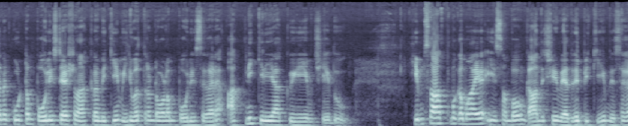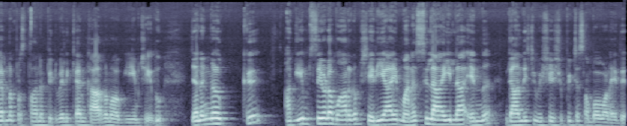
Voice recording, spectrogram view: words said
ജനക്കൂട്ടം പോലീസ് സ്റ്റേഷൻ ആക്രമിക്കുകയും ഇരുപത്തിരണ്ടോളം പോലീസുകാരെ അഗ്നിക്കിരയാക്കുകയും ചെയ്തു. ഹിംസാത്മകമായ ഈ സംഭവം ഗാന്ധിജിയെ വേദനിപ്പിക്കുകയും നിസ്സഹകരണ പ്രസ്ഥാനം പിൻവലിക്കാൻ കാരണമാവുകയും ചെയ്തു. ജനങ്ങൾക്ക് അഹിംസയുടെ മാർഗം ശരിയായി മനസ്സിലായില്ല എന്ന് ഗാന്ധിജി വിശേഷിപ്പിച്ച സംഭവമാണ് ഇത്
